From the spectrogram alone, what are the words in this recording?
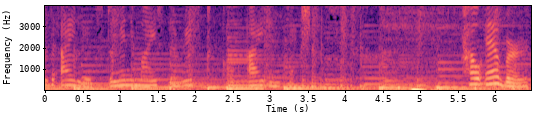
to the eyelids to minimize the risk of eye infections. However,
